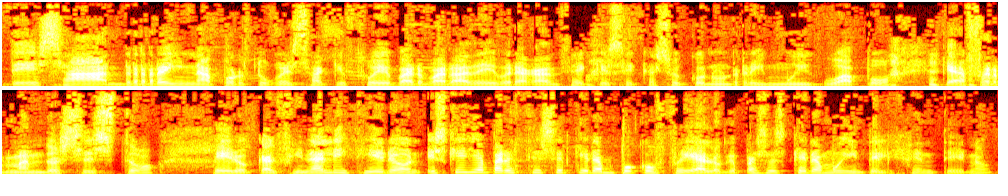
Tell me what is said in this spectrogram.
de esa reina portuguesa que fue Bárbara de Braganza y que se casó con un rey muy guapo, que era Fernando VI, pero que al final hicieron. Es que ella parece ser que era un poco fea, lo que pasa es que era muy inteligente, ¿no?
